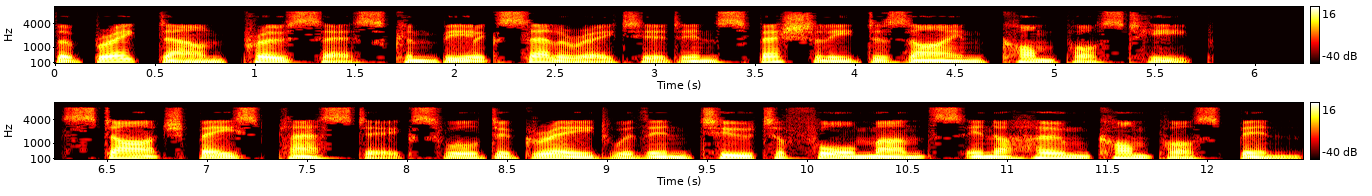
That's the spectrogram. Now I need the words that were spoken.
The breakdown process can be accelerated in specially designed compost heap. Starch-based plastics will degrade within 2 to 4 months in a home compost bin,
